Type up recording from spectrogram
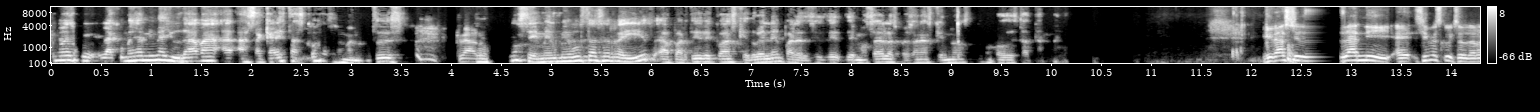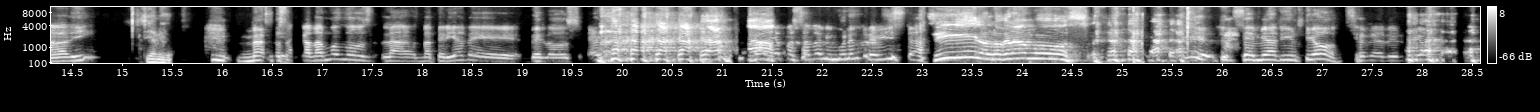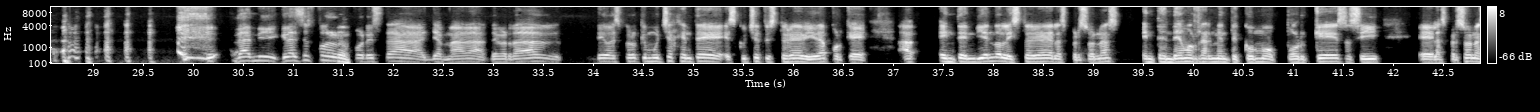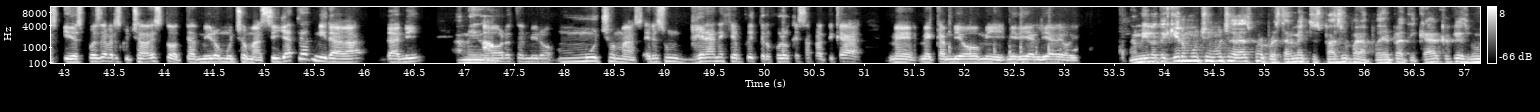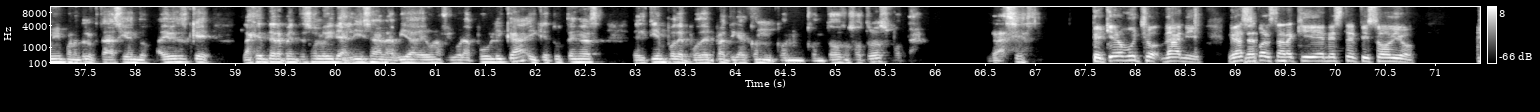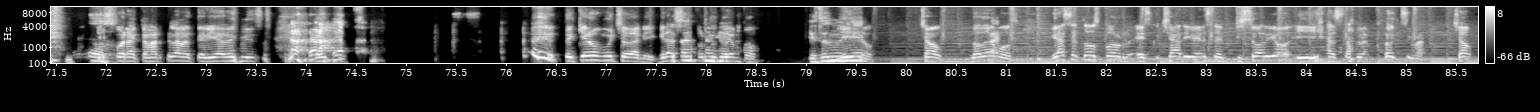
No, es que la comedia a mí me ayudaba a, a sacar estas cosas, hermano. Entonces, claro. no sé, me, me gusta hacer reír a partir de cosas que duelen para decir, de- demostrar a las personas que no, no todo está tan mal. Gracias, Dani. Eh, ¿Sí me escuchas, verdad, Dani? Sí, amigo. Nos acabamos los, la batería de, de los... No había pasado ninguna entrevista. sí, lo logramos. Se me advirtió, se me advirtió. Dani, gracias por, por esta llamada. De verdad, digo, espero que mucha gente escuche tu historia de vida porque ah, entendiendo la historia de las personas, entendemos realmente cómo, por qué es así eh, las personas. Y después de haber escuchado esto, te admiro mucho más. Si ya te admiraba, Dani, Amigo. ahora te admiro mucho más. Eres un gran ejemplo y te lo juro que esta plática me, me cambió mi, mi día el día de hoy. Amigo, te quiero mucho y muchas gracias por prestarme tu espacio para poder platicar. Creo que es muy importante lo que estás haciendo. Hay veces que la gente de repente solo idealiza la vida de una figura pública y que tú tengas el tiempo de poder platicar con, con, con todos nosotros. Gracias. Te quiero mucho, Dani. Gracias Gracias. por estar aquí en este episodio y por acabarte la batería de mis. Te quiero mucho, Dani. Gracias por tu tiempo. Que estés muy bien. Lindo. Chao. Nos vemos. Gracias a todos por escuchar y ver este episodio y hasta la próxima. Chao.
